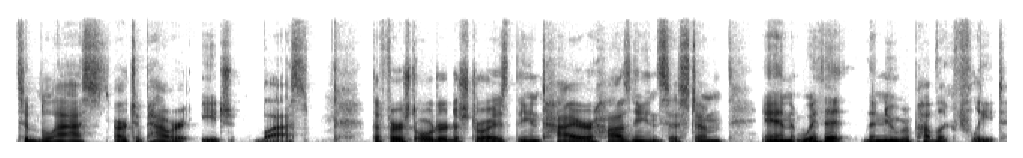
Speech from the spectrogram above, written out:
to blast or to power each blast. The First Order destroys the entire Hosnian system, and with it, the New Republic fleet,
